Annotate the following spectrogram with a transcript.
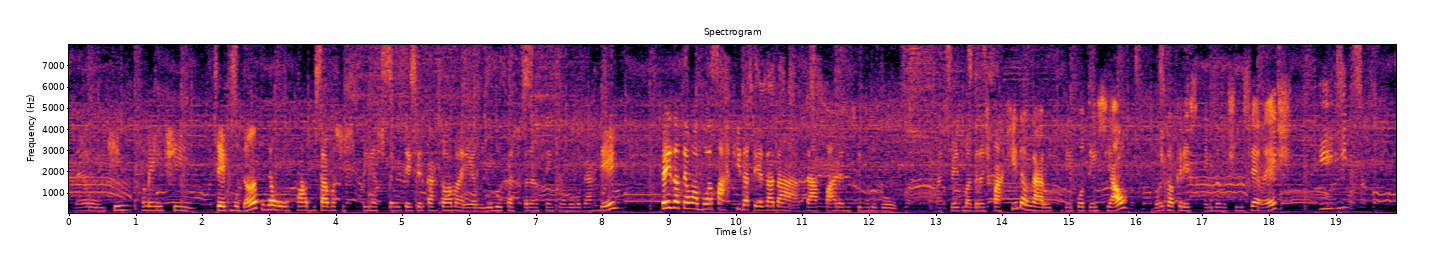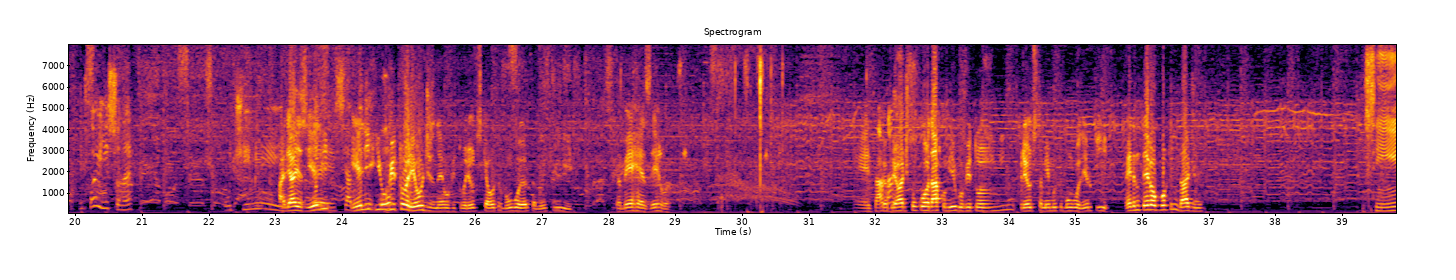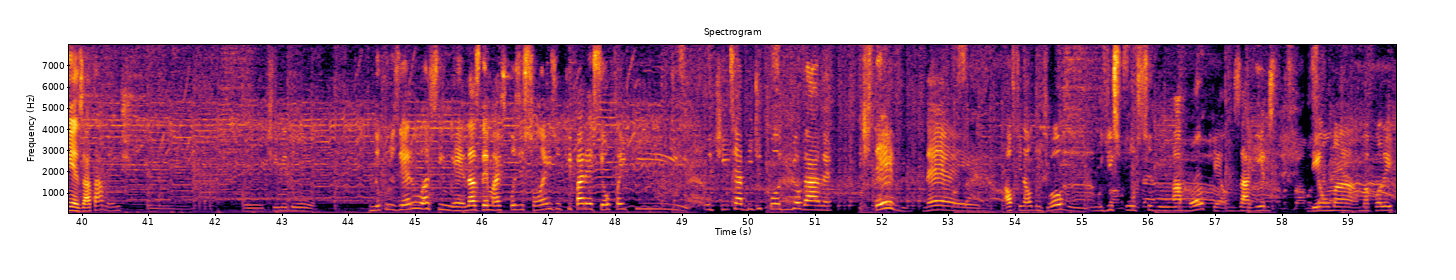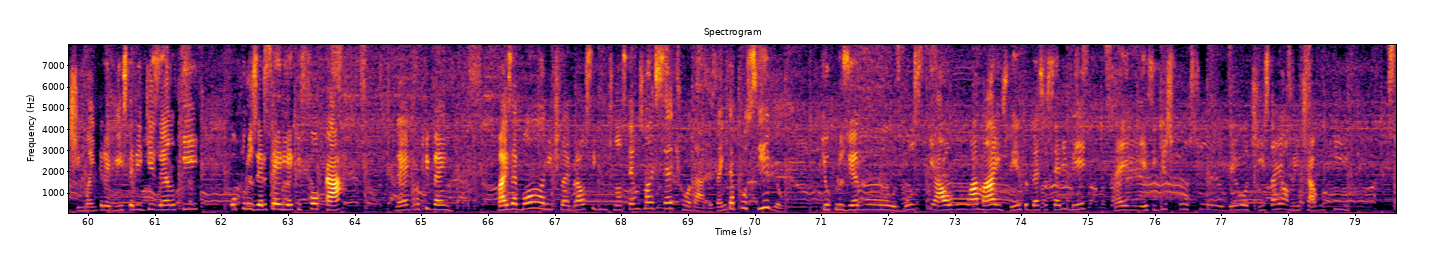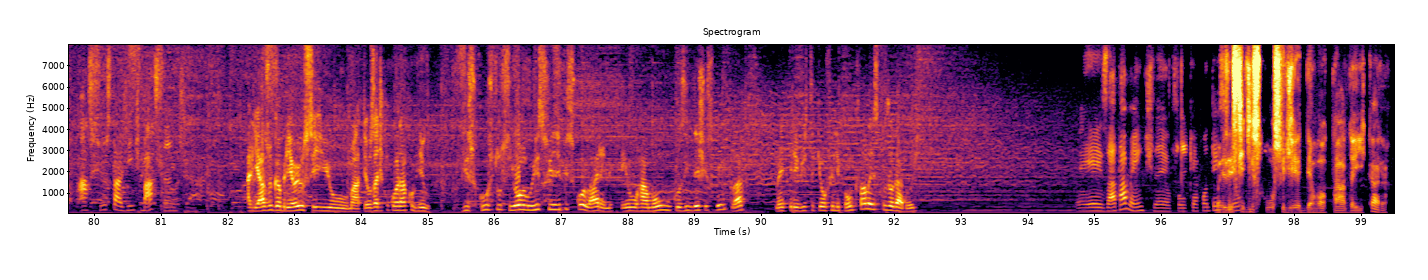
né, o time realmente teve mudanças, né? O Fábio estava suspenso pelo terceiro cartão amarelo e o Lucas França entrou no lugar dele. Fez até uma boa partida, apesar da, da falha no segundo gol. Mas fez uma grande partida, é um garoto que tem potencial, muito a crescer ainda no time celeste. E, e foi isso, né? O time. Aliás, ele, é, ele e o Vitor Eudes, né? O Vitor Eudes, que é outro bom goleiro também, que também é reserva. É, exatamente. Gabriel de concordar comigo, o Vitor Eudes também é muito bom goleiro, que ainda não teve a oportunidade, né? Sim, exatamente. O, o time do, no Cruzeiro, assim, é, nas demais posições, o que pareceu foi que o time se abdicou de jogar, né? Esteve, né, ao final do jogo, o discurso do Amon, que é um dos zagueiros, deu uma, uma coletiva, uma entrevista, ele dizendo que o Cruzeiro teria que focar né, no que vem. Mas é bom a gente lembrar o seguinte, nós temos mais sete rodadas, ainda é possível que o Cruzeiro busque algo a mais dentro dessa Série B. Né? E esse discurso derrotista é realmente algo que assusta a gente bastante. Né? Aliás, o Gabriel e o, e o Matheus há de concordar comigo. Discurso do senhor Luiz Felipe Scolari, né? E o Ramon, inclusive, deixa isso bem claro na entrevista que é o Filipão que fala isso com os jogadores. É, exatamente, né? Foi o que aconteceu. Mas esse discurso de derrotado aí, cara,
